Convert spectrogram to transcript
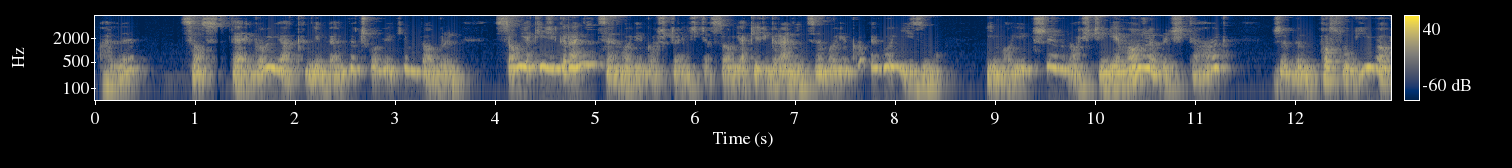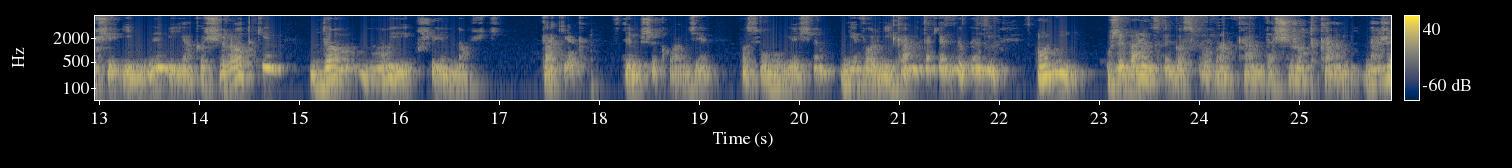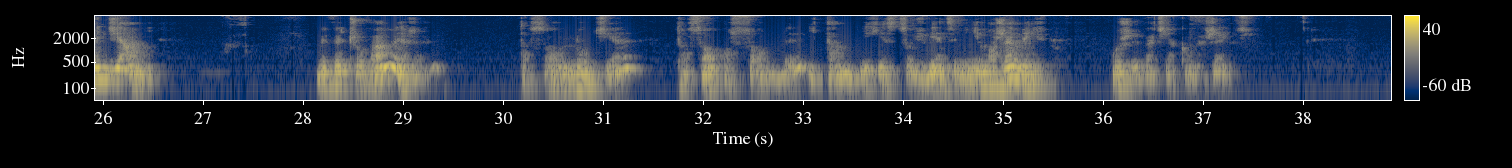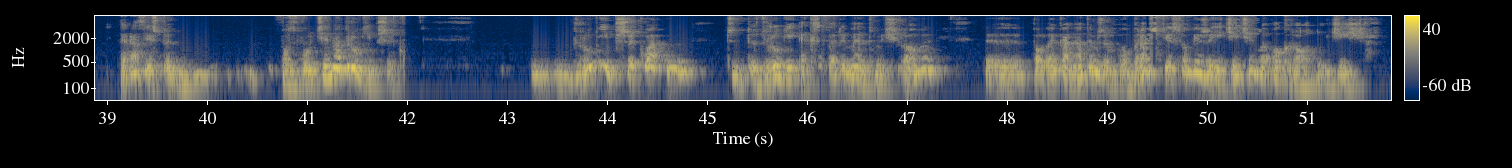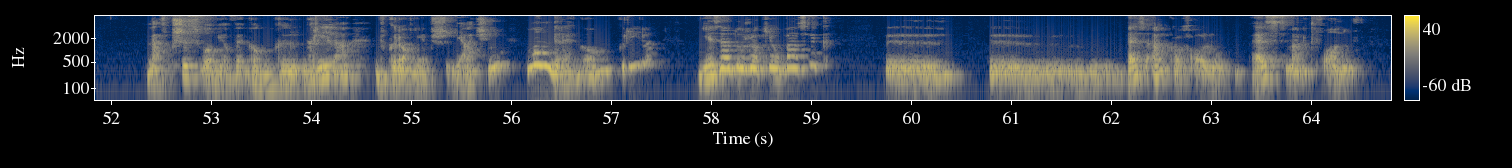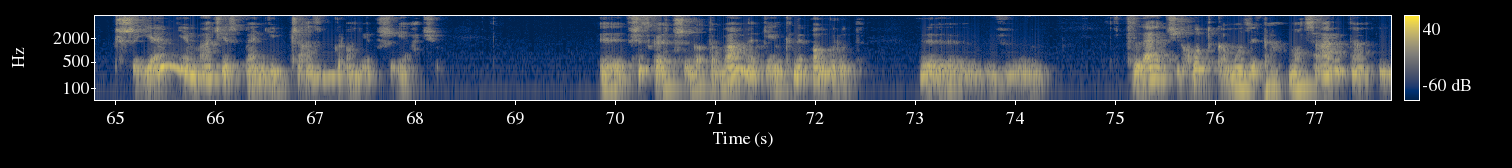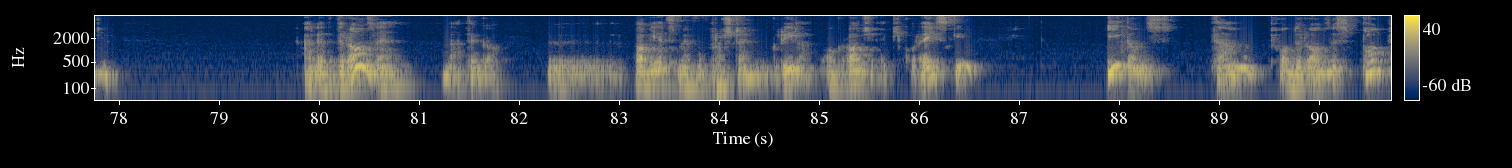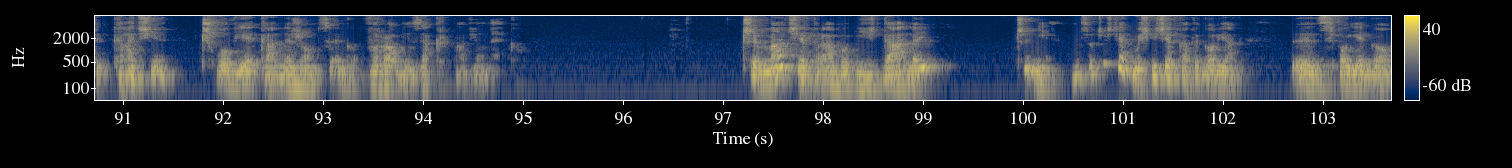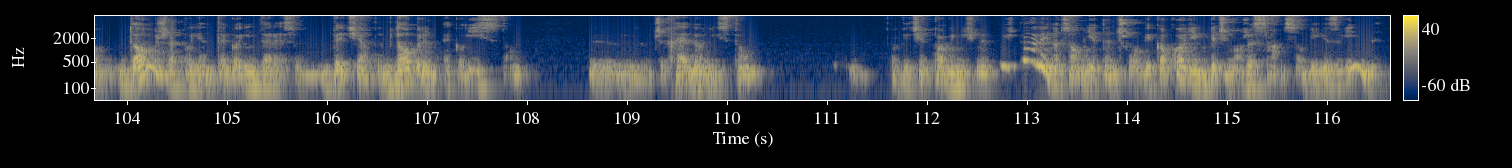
ale co z tego, jak nie będę człowiekiem dobrym? Są jakieś granice mojego szczęścia, są jakieś granice mojego egoizmu i mojej przyjemności. Nie może być tak, żebym posługiwał się innymi jako środkiem do mojej przyjemności. Tak jak w tym przykładzie posługuje się niewolnikami, tak jakby byli oni, używając tego słowa Kanta, środkami, narzędziami. My wyczuwamy, że to są ludzie, to są osoby i tam w nich jest coś więcej. My nie możemy ich używać jako narzędzi. Teraz jeszcze pozwólcie na drugi przykład. Drugi przykład, czy drugi eksperyment myślowy y, polega na tym, że wyobraźcie sobie, że idziecie do ogrodu dzisiaj na przysłowiowego grilla w gronie przyjaciół, mądrego grilla, nie za dużo kiełbasek, y, y, bez alkoholu, bez smartfonów. Przyjemnie macie spędzić czas w gronie przyjaciół. Y, wszystko jest przygotowane, piękny ogród. W tle cichutko muzyka Mozarta idzie. Ale w drodze na tego powiedzmy w uproszczeniu grilla w ogrodzie epikurejskim, idąc tam po drodze spotykacie człowieka leżącego w robie zakrwawionego. Czy macie prawo iść dalej, czy nie? Więc oczywiście, jak myślicie w kategoriach y, swojego dobrze pojętego interesu, bycia tym dobrym egoistą y, czy hedonistą, Powiecie, powinniśmy pójść dalej. No co mnie ten człowiek obchodzi? Być może sam sobie jest winny.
